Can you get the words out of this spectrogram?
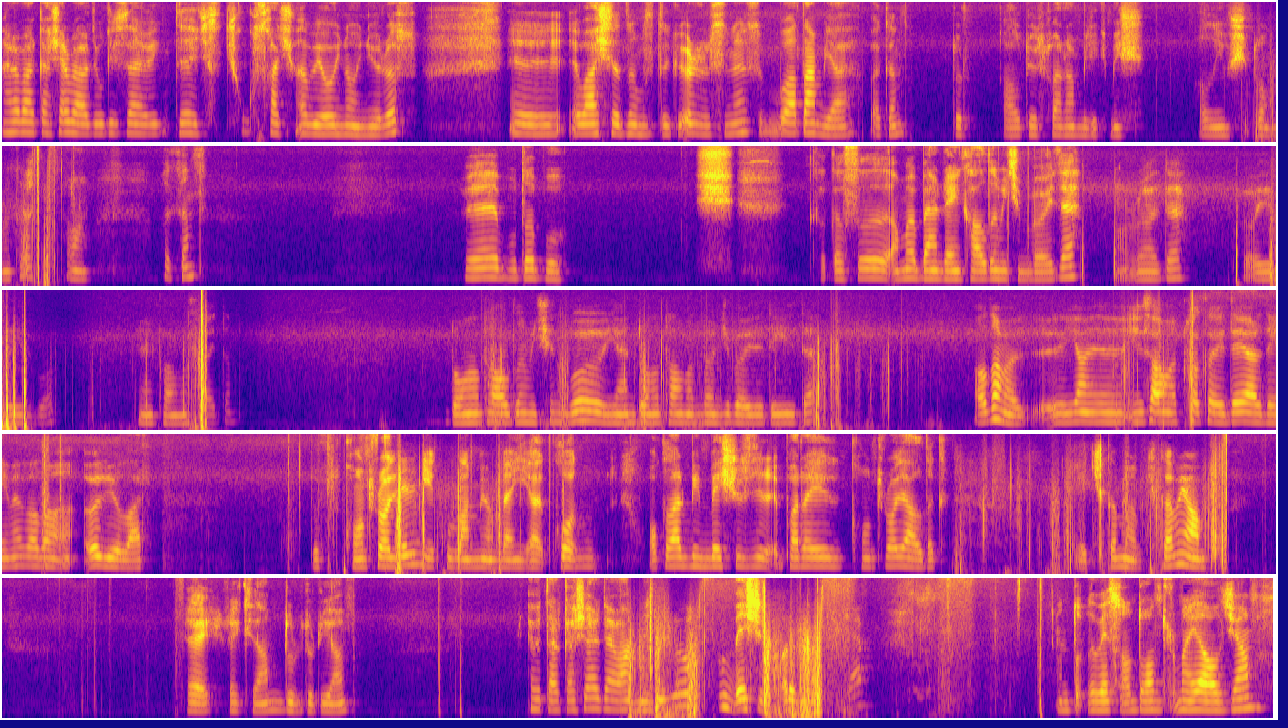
Merhaba arkadaşlar, ben bugün sizlerle birlikte çok saçma bir oyun oynuyoruz. Ee, başladığımızda görürsünüz. Bu adam ya, bakın. Dur, 600 param birikmiş. Alayım şu donatı. Tamam. Bakın. Ve bu da bu. Şş, kakası ama ben renk aldığım için böyle. Normalde böyle değil bu. Renk almasaydım. Donat aldığım için bu yani donat almadan önce böyle değildi. Adam. Yani insanlar kakaya değer değmez adam ölüyorlar. Dur kontrolleri niye kullanmıyorum ben ya? Kon o kadar 1500 lira parayı kontrol aldık. Ya çıkamıyorum çıkamıyorum. Hey reklam durduruyorum. Evet arkadaşlar devam ediyoruz. 500 para Ve sonra dondurmayı alacağım.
